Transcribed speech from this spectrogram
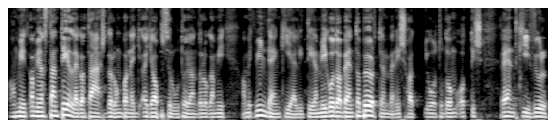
ami, ami aztán tényleg a társadalomban egy, egy abszolút olyan dolog, ami, amit mindenki elítél, még oda bent a börtönben is, ha jól tudom, ott is rendkívül,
